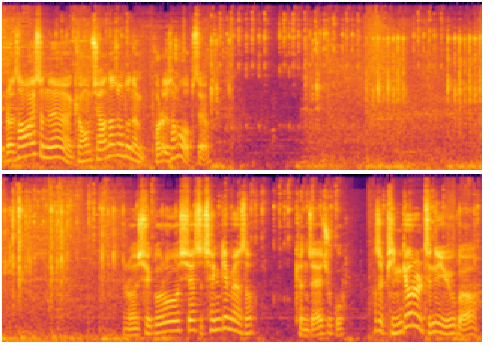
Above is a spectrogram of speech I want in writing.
이런 상황에서는 경험치 하나 정도는 버려도 상관없어요. 이런 식으로 CS 챙기면서 견제해주고. 사실 빈결을 드는 이유가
